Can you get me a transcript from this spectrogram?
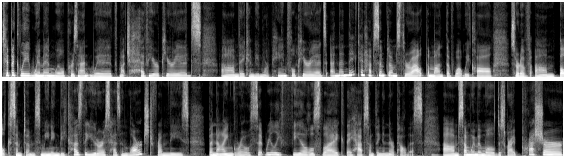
Typically, women will present with much heavier periods. Um, they can be more painful periods, and then they can have symptoms throughout the month of what we call sort of um, bulk symptoms, meaning because the uterus has enlarged from these benign growths. It really feels like they have something in their pelvis. Um, some women will describe pressure,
